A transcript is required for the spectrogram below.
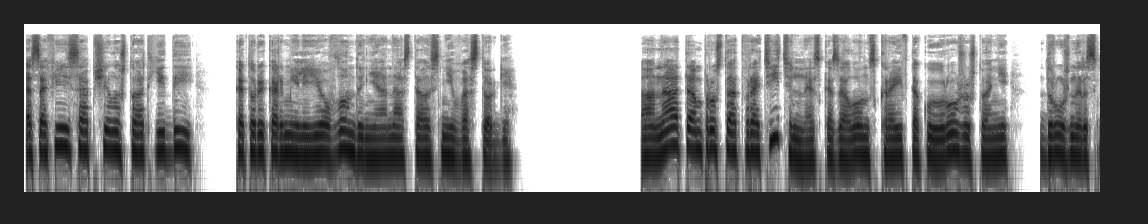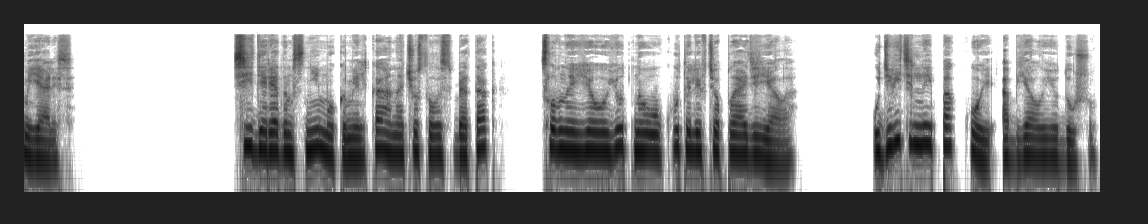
А София сообщила, что от еды, которой кормили ее в Лондоне, она осталась не в восторге. «Она там просто отвратительная», — сказал он, скроив такую рожу, что они дружно рассмеялись. Сидя рядом с ним у камелька, она чувствовала себя так, словно ее уютно укутали в теплое одеяло. Удивительный покой объял ее душу.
